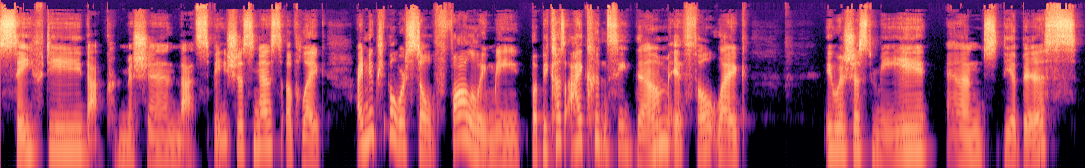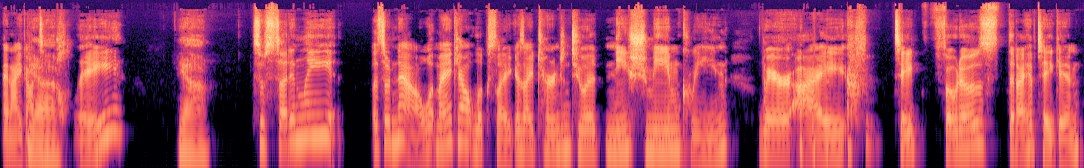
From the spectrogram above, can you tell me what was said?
safety, that permission, that spaciousness of like, I knew people were still following me, but because I couldn't see them, it felt like it was just me and the abyss and I got yeah. to play. Yeah. So suddenly, uh, so now what my account looks like is I turned into a niche meme queen where I take photos that I have taken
